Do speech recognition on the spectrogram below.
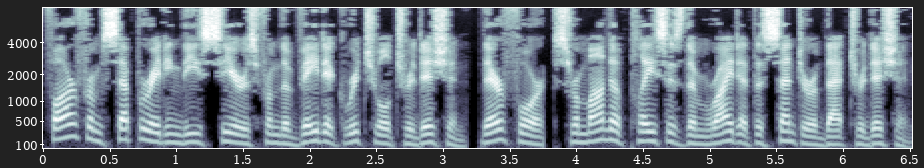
Far from separating these seers from the Vedic ritual tradition, therefore, Sramana places them right at the center of that tradition.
